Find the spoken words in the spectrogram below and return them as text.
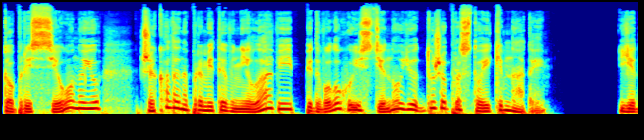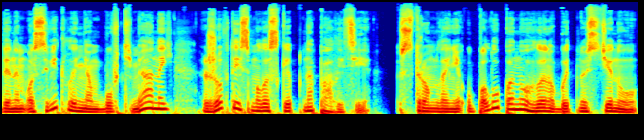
Топрі з Сіоною чекали на примітивній лаві під вологою стіною дуже простої кімнати. Єдиним освітленням був тьмяний жовтий смолоскип на палиці, встромлені у полупану глинобитну стіну,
